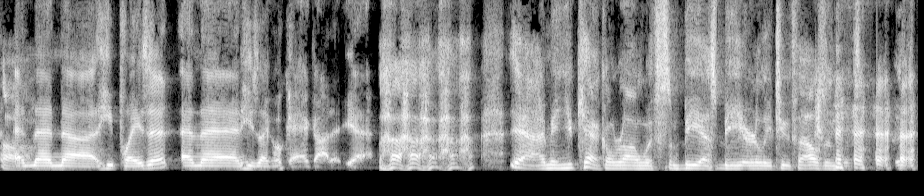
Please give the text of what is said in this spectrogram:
Oh. And then uh, he plays it, and then he's like, okay, I got it. Yeah. yeah, I mean, you can't go wrong with some BSB early 2000s.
